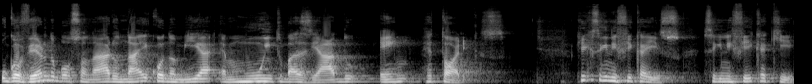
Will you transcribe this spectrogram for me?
o governo Bolsonaro na economia é muito baseado em retóricas. O que, que significa isso? Significa que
